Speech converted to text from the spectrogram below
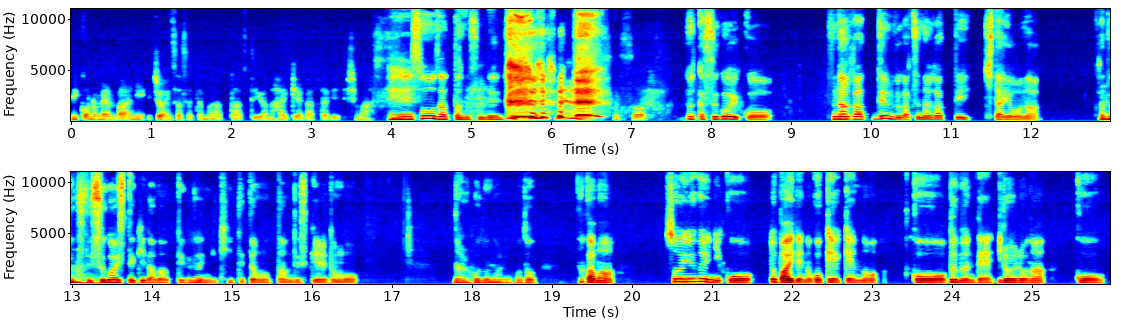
ミコのメンバーにジョインさせてもらったっていうような背景があったりします。へえ、そうだったんですね。そうそう。なんかすごいこう、つなが、全部がつながってきたような形うんですごい素敵だなっていうふうに聞いてて思ったんですけれども。なるほど、うんなるほど。なんかまあ、そういうふうにこう、ドバイでのご経験のこう、部分でいろいろな、こう、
